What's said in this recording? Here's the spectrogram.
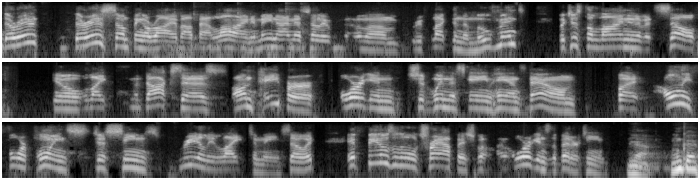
there is there is something awry about that line. It may not necessarily um, reflect in the movement, but just the line in of itself. You know, like Doc says, on paper, Oregon should win this game hands down, but only four points just seems really light to me. So it it feels a little trappish, but Oregon's the better team. Yeah. Okay.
